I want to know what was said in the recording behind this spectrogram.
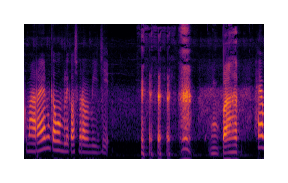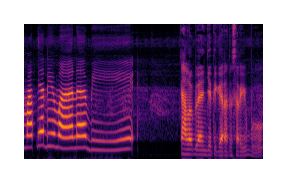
Kemarin kamu beli kaos berapa biji? Empat. Hematnya di mana, Bi? Kalau belanja 300 ribu,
